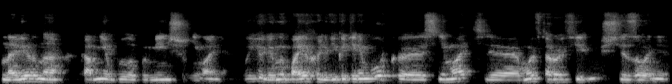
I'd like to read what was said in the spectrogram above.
наверное, ко мне было бы меньше внимания. В июле мы поехали в Екатеринбург э, снимать э, мой второй фильм в «Межсезонье».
